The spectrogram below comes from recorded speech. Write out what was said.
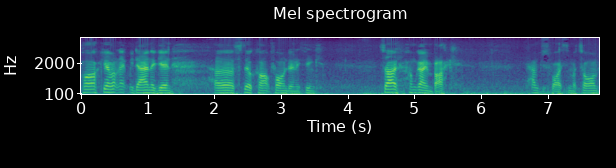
Park you haven't let me down again. I uh, still can't find anything. So I'm going back. I'm just wasting my time.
